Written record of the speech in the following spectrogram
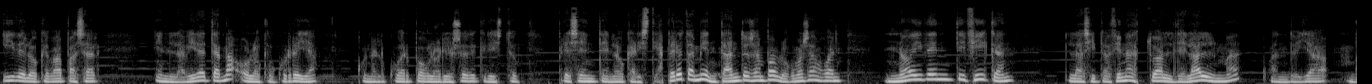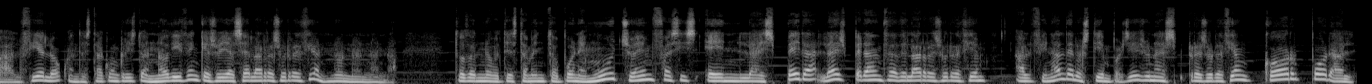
y de lo que va a pasar en la vida eterna o lo que ocurre ya con el cuerpo glorioso de Cristo presente en la Eucaristía. Pero también tanto San Pablo como San Juan no identifican la situación actual del alma cuando ya va al cielo, cuando está con Cristo, no dicen que eso ya sea la resurrección. No, no, no, no. Todo el Nuevo Testamento pone mucho énfasis en la espera, la esperanza de la resurrección al final de los tiempos. Y es una resurrección corporal.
